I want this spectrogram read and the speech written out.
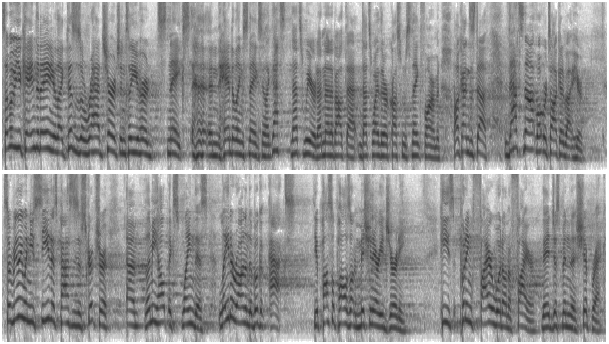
some of you came today and you're like, this is a rad church until you heard snakes and handling snakes. And you're like, that's, that's weird. I'm not about that. And that's why they're across from the Snake Farm and all kinds of stuff. That's not what we're talking about here. So, really, when you see this passage of scripture, um, let me help explain this. Later on in the book of Acts, the Apostle Paul is on a missionary journey. He's putting firewood on a fire. They had just been in a shipwreck.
